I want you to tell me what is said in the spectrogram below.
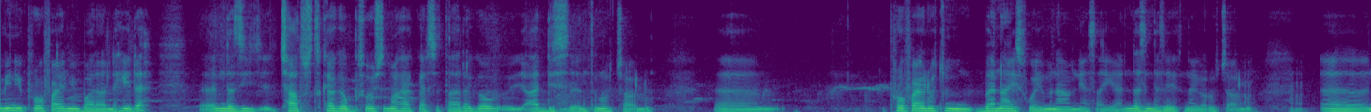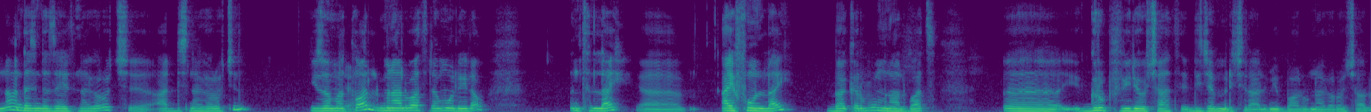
mini profile የሚባላለ ሄደህ እንደዚህ chat ውስጥ ከገቡ ሰዎች መካከል ስታደርገው አዲስ እንትኖች አሉ። profile ኦችም በ nice way ምናምን ያሳያል። እንደዚህ እንደዚህ አይነት ነገሮች አሉ። እና እንደዚህ እንደዚህ አይነት ነገሮች አዲስ ነገሮችን ይዞ መጥተዋል። ምናልባት ደግሞ ሌላው እንትን ላይ iPhone ላይ በቅርቡ ምናልባት group video chat ሊጀምር ይችላል የሚባሉ ነገሮች አሉ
